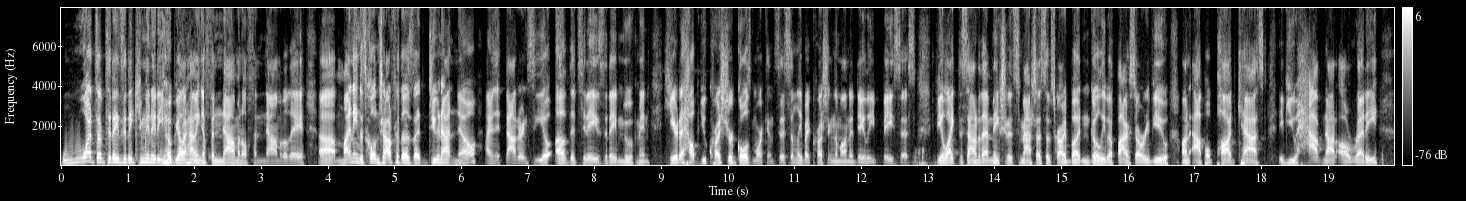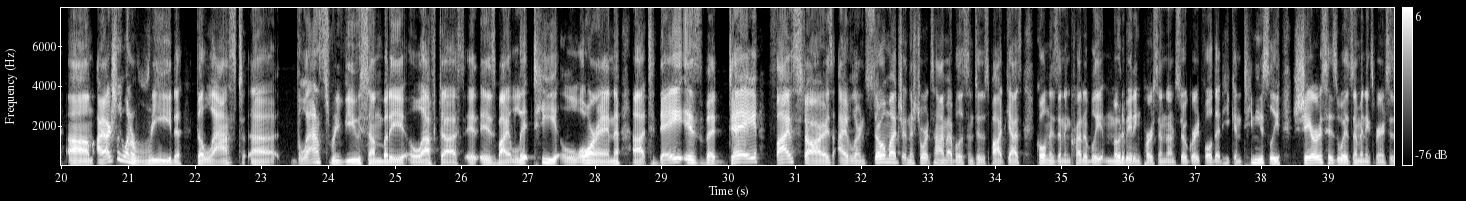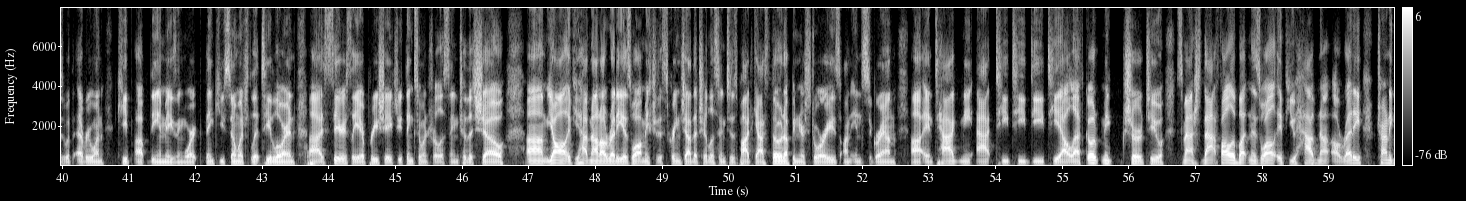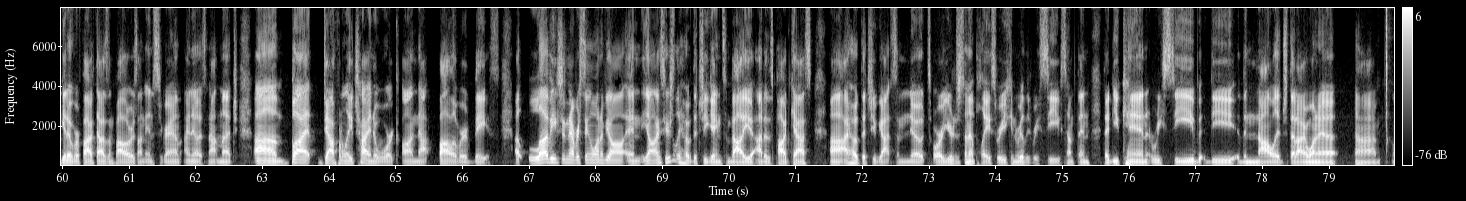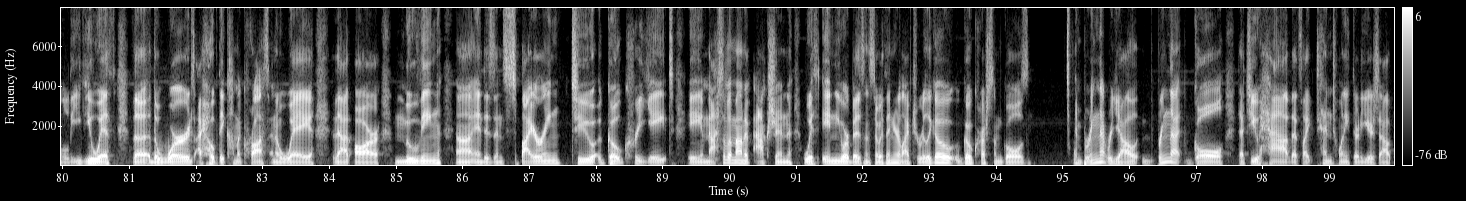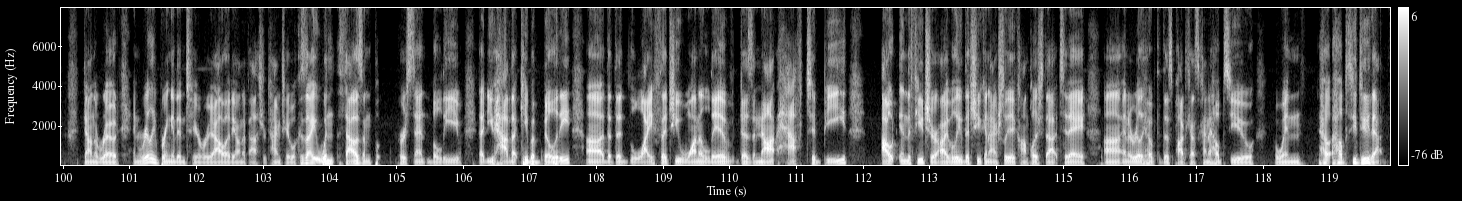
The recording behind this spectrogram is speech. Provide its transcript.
What's up, today's the day community? Hope y'all are having a phenomenal, phenomenal day. Uh, my name is Colton Child. For those that do not know, I'm the founder and CEO of the Today's the Day movement, here to help you crush your goals more consistently by crushing them on a daily basis. If you like the sound of that, make sure to smash that subscribe button. Go leave a five star review on Apple Podcast. If you have not already, um, I actually want to read the last. Uh, the last review somebody left us it is by lit t lauren. Uh, today is the day five stars. I've learned so much in the short time I've listened to this podcast. Colton is an incredibly motivating person, and I'm so grateful that he continuously shares his wisdom and experiences with everyone. Keep up the amazing work. Thank you so much, Lit T Lauren. Uh, seriously, I appreciate you. Thanks so much for listening to the show. Um, y'all, if you have not already as well, make sure to screenshot that you're listening to this podcast, throw it up in your stories on Instagram, uh, and tag me at TTDTLF. Go make sure to smash that follow button as well if you have not already. Trying to get over 5,000 followers on Instagram. I know it's not much, um, but definitely trying to work on that follower base. I love each and every single one of y'all. And y'all, I seriously hope that you gain some value out of this podcast. Uh, I hope that you've got some notes or you're just in a place where you can really receive something that you can receive the the knowledge that I want to uh, leave you with the the words i hope they come across in a way that are moving uh, and is inspiring to go create a massive amount of action within your business and within your life to really go go crush some goals and bring that real bring that goal that you have that's like 10 20 30 years out down the road and really bring it into your reality on a faster timetable. Because i when percent believe that you have that capability, uh, that the life that you want to live does not have to be out in the future. I believe that you can actually accomplish that today, uh, and I really hope that this podcast kind of helps you when helps you do that.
